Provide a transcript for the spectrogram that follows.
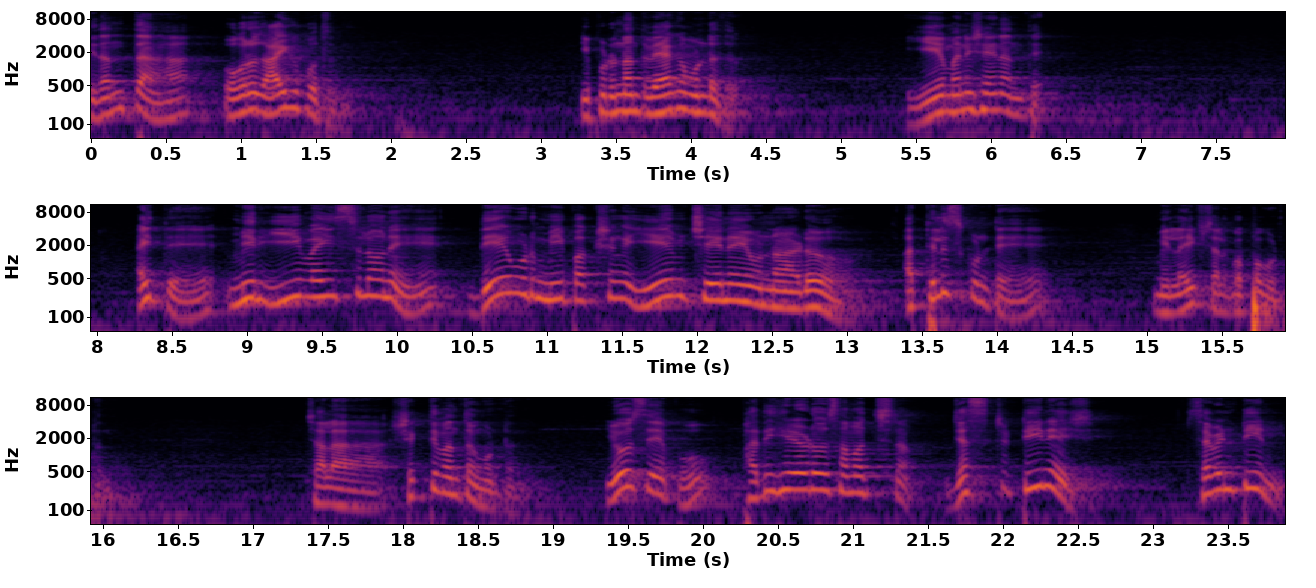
ఇదంతా ఒకరోజు ఆగిపోతుంది. ఇప్పుడున్నంత వేగం ఉండదు. ఏ మనిషి అయినా అంతే. అయితే మీరు ఈ వయసులోనే దేవుడు మీ పక్షంగా ఏం చేయనే ఉన్నాడో అది తెలుసుకుంటే మీ లైఫ్ చాలా గొప్పగా ఉంటుంది. చాలా శక్తివంతంగా ఉంటుంది. యోసేపు పదిహేడో సంవత్సరం జస్ట్ టీనేజ్ సెవెంటీన్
